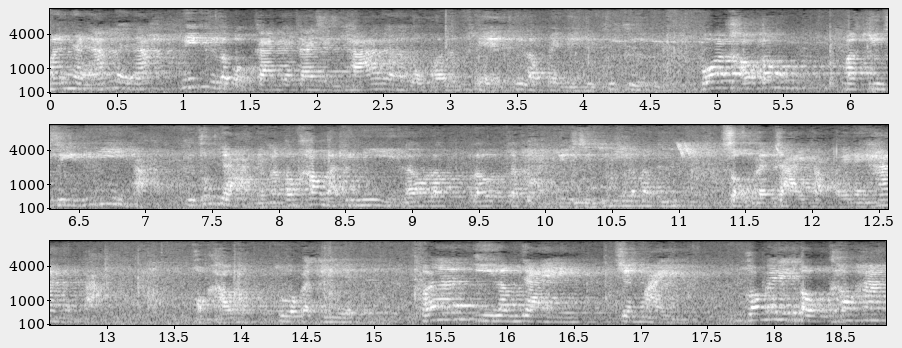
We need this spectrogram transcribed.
มันอย่างนั้นเลยนะ นี่คือระบบการกระจายสินค้าในระบบมอเตอร์เทรดที่เราเป็นอยู่ก็คือ เพราะว่าเขาต้อง มา QC ที่นี่ค่ะ คือทุกอย่างเนี่ยมันต้องเข้ามาที่นี่แล้วแล้วแล้วจะผ่าน QC ที่นี่แล้วมันถึงส่งกระจายกลับไปในห้างต่างๆ ของเขาทั่วประเทศ เพราะฉะนั้นอีลำไยเชียงใหม่ ก็ไม่ได้ตรงเข้าห้าง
